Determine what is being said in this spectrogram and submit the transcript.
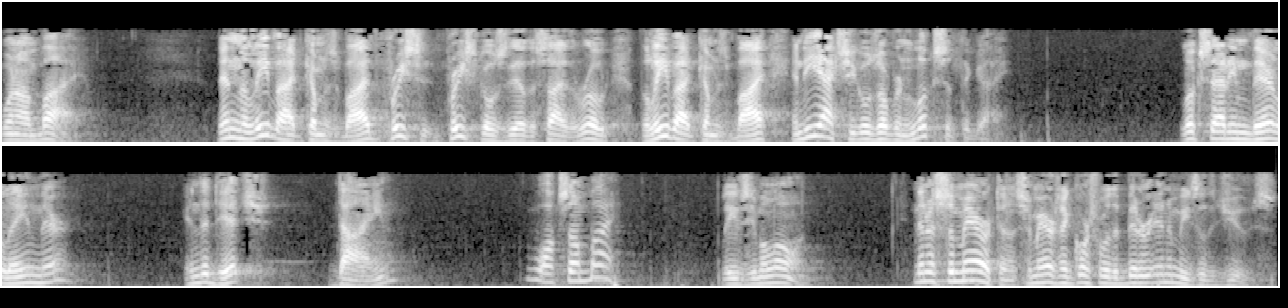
Went on by. Then the Levite comes by. The priest, priest goes to the other side of the road. The Levite comes by, and he actually goes over and looks at the guy. Looks at him there, laying there, in the ditch, dying. Walks on by. Leaves him alone. Then a Samaritan. A Samaritan, of course, were the bitter enemies of the Jews.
